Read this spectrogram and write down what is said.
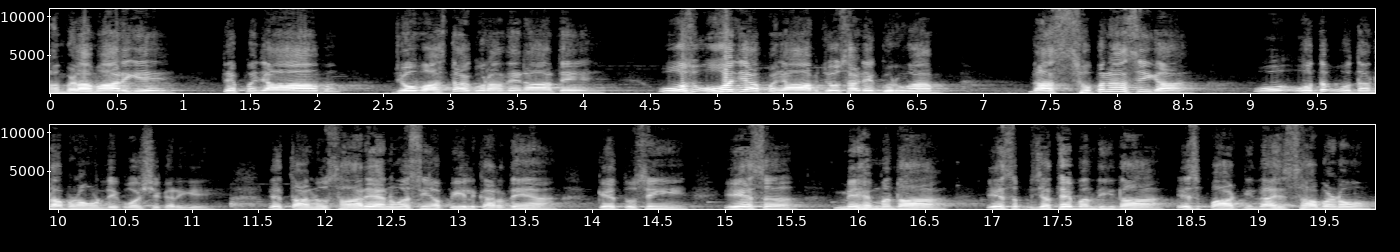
ਹੰਬੜਾ ਮਾਰੀਏ ਤੇ ਪੰਜਾਬ ਜੋ ਵਸਦਾ ਗੁਰਾਂ ਦੇ ਨਾਂ ਤੇ ਉਸ ਉਹ ਜਿਹਾ ਪੰਜਾਬ ਜੋ ਸਾਡੇ ਗੁਰੂਆਂ ਦਾ ਸੁਪਨਾ ਸੀਗਾ, ਉਹ ਉਦ- ਉਦਾਂ ਦਾ ਬਣਾਉਣ ਦੀ ਕੋਸ਼ਿਸ਼ ਕਰੀਏ। ਤੇ ਤੁਹਾਨੂੰ ਸਾਰਿਆਂ ਨੂੰ ਅਸੀਂ ਅਪੀਲ ਕਰਦੇ ਹਾਂ ਕਿ ਤੁਸੀਂ ਇਸ ਮੁਹਿੰਮ ਦਾ, ਇਸ ਜਥੇਬੰਦੀ ਦਾ, ਇਸ ਪਾਰਟੀ ਦਾ ਹਿੱਸਾ ਬਣੋ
